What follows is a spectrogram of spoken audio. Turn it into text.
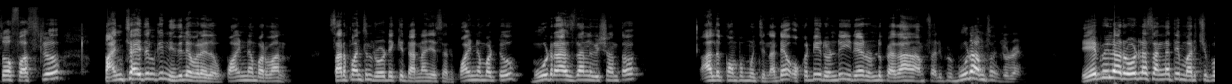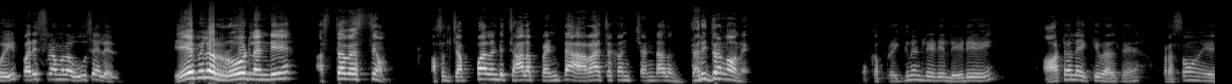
సో ఫస్ట్ పంచాయతీలకి నిధులు ఇవ్వలేదు. Point number one. సర్పంచులు రోడ్డెక్కి ధర్నా చేశారు. పాయింట్ నెంబర్ టూ మూడు రాజధానుల విషయంతో వాళ్ళ కొంప ముంచింది. అంటే ఒకటి రెండు ఇదే రెండు ప్రధాన అంశాలు. ఇప్పుడు మూడు అంశం చూడండి. ఏపీలో రోడ్ల సంగతి మర్చిపోయి పరిశ్రమల ఊసేలేదు ఏపీలో రోడ్లు అండి అస్తవ్యస్తం. అసలు చెప్పాలంటే చాలా పెంట అరాచకం చండాలం దరిద్రంగా ఉన్నాయి. ఒక ప్రెగ్నెంట్ లేడీ లేడీ ఆటోలో ఎక్కి వెళ్తే ప్రసవం అయ్యే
